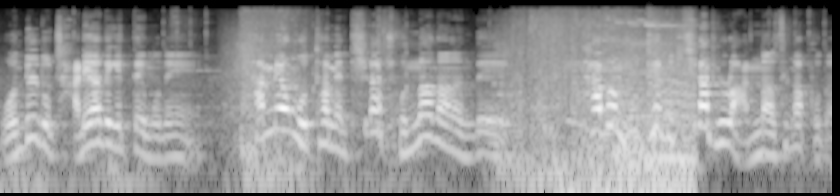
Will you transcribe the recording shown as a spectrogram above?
원딜도 잘해야 되기 때문에 한 명 못하면 티가 존나 나는데 탑은 못해도 티가 별로 안 나 생각보다.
